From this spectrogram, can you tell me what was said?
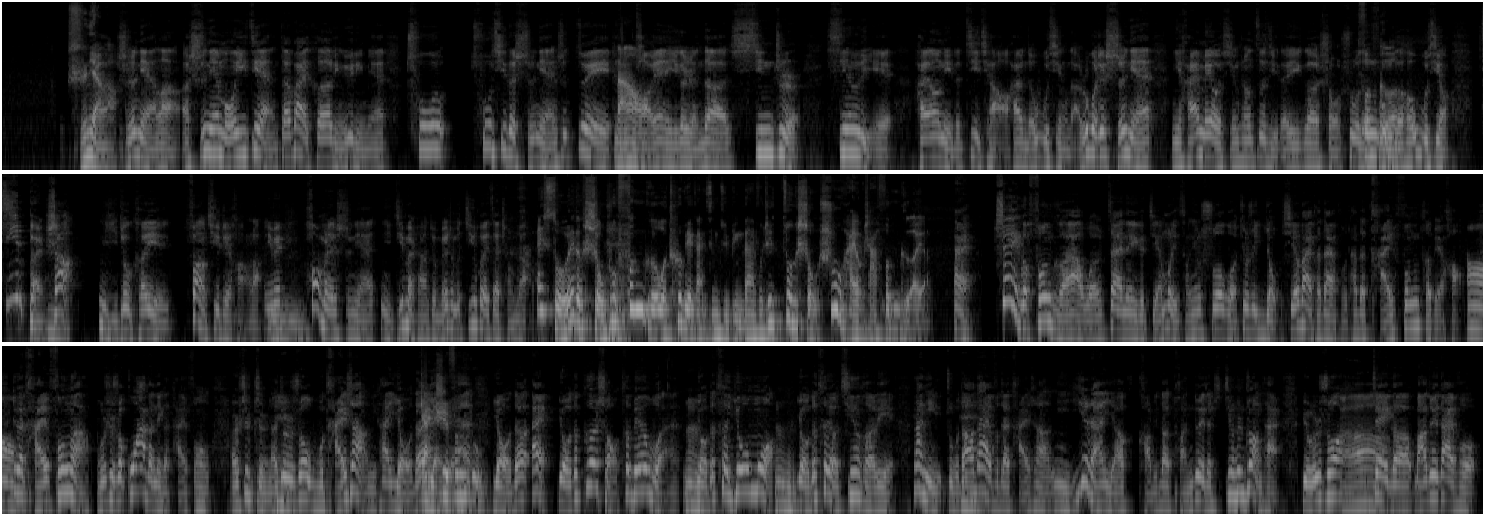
十年了，十年了呃！十年磨一剑，在外科领域里面，初初期的十年是最难熬考验一个人的心智、心理，还有你的技巧，还有你的悟性的。如果这十年你还没有形成自己的一个手术的风格风格和悟性，基本上你就可以放弃这行了，因为嗯后面这十年你基本上就没什么机会再成长了。哎，所谓的手嗯术风格，我特别感兴趣。丙大夫，这做手术还有啥风格呀？哎，这个风格啊，我在那个节目里曾经说过，就是有些外科大夫他的台风特别好。哦。这个台风啊，不是说刮的那个台风，而是指呢，就是说舞台上，你看有的展演员示风度，有的哎，有的歌手特别稳，嗯有的特幽默，嗯。有的特有亲和力。那你主刀嗯。大夫在台上，你依然也要考虑到团队的精神状态，比如说、哦。这个麻醉大夫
